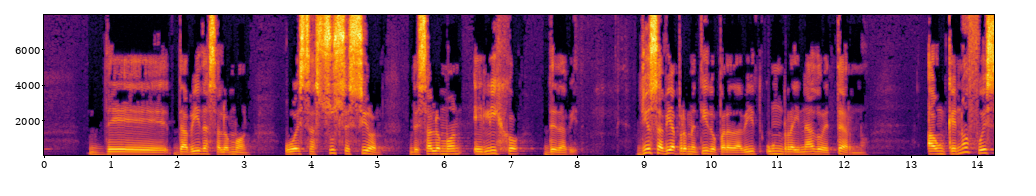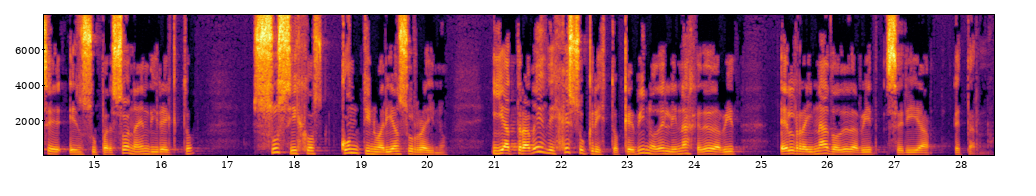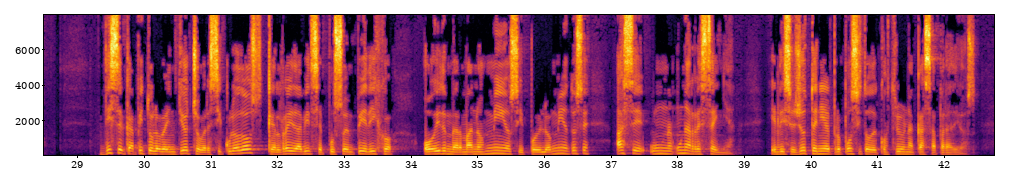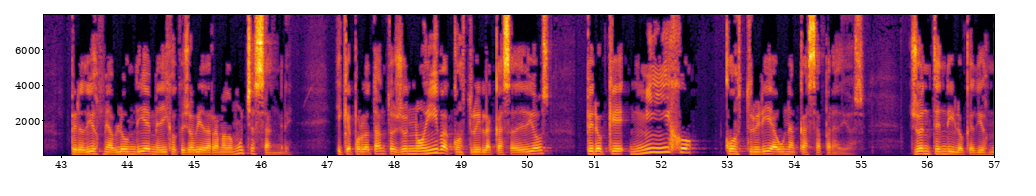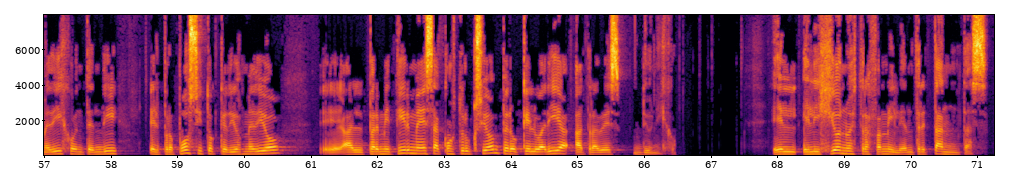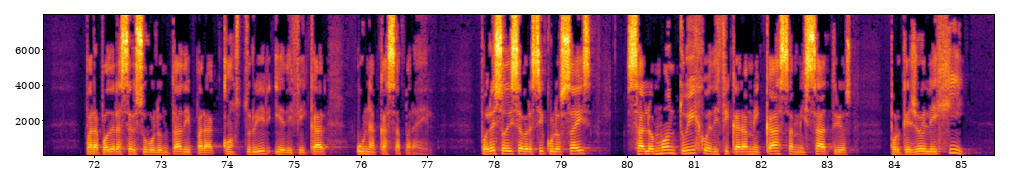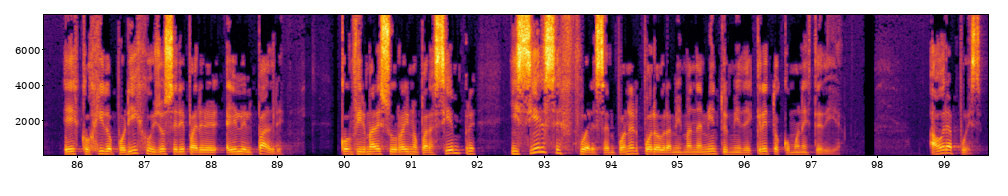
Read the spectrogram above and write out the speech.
de David a Salomón, o esa sucesión de Salomón, el hijo de David. Dios había prometido para David un reinado eterno, aunque no fuese en su persona en directo, sus hijos continuarían su reino y a través de Jesucristo, que vino del linaje de David, el reinado de David sería eterno. Dice el capítulo 28, versículo 2, que el rey David se puso en pie y dijo, oídme hermanos míos y pueblo mío. Entonces hace una, una reseña. Él dice, yo tenía el propósito de construir una casa para Dios, pero Dios me habló un día y me dijo que yo había derramado mucha sangre y que por lo tanto yo no iba a construir la casa de Dios, pero que mi hijo construiría una casa para Dios. Yo entendí lo que Dios me dijo, entendí el propósito que Dios me dio eh, al permitirme esa construcción, pero que lo haría a través de un hijo. Él eligió nuestra familia entre tantas para poder hacer su voluntad y para construir y edificar una casa para Él. Por eso dice versículo 6, Salomón tu hijo edificará mi casa, mis atrios, porque yo elegí, he escogido por hijo y yo seré para él el padre. Confirmaré su reino para siempre, y si él se esfuerza en poner por obra mis mandamientos y mis decretos como en este día. Ahora pues,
